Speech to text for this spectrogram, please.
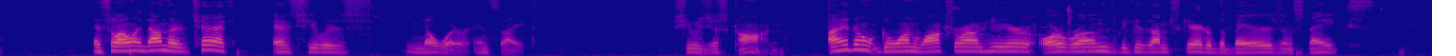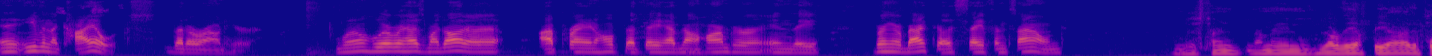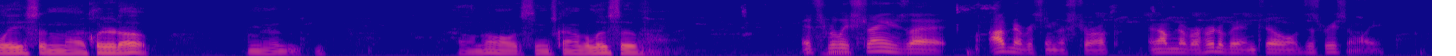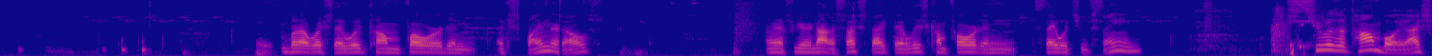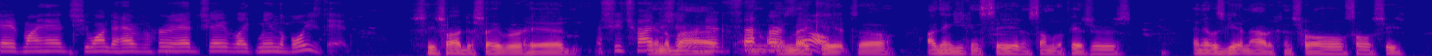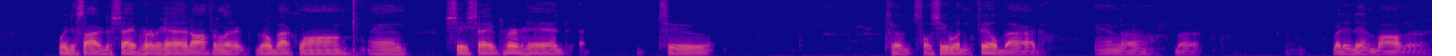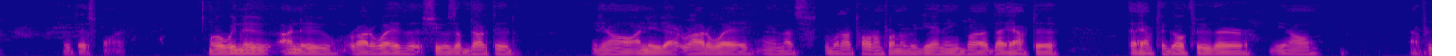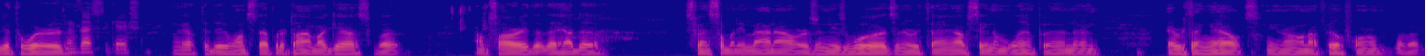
And so I went down there to check, and she was nowhere in sight. She was just gone. I don't go on walks around here or runs because I'm scared of the bears and snakes and even the coyotes that are around here. Well, whoever has my daughter, I pray and hope that they have not harmed her and they bring her back to us safe and sound. Just turn, I mean, go to the FBI, the police, and uh, clear it up. I mean, I don't know. It seems kind of elusive. It's really strange that I've never seen this truck and I've never heard of it until just recently. But I wish they would come forward and explain themselves. I And if you're not a suspect, at least come forward and say what you've seen. She was a tomboy. I shaved my head. She wanted to have her head shaved like me and the boys did. She tried to shave her head She tried in to the shave her back head and, and make it. Uh, I think you can see it in some of the pictures, and it was getting out of control. So she, we decided to shave her head off and let it grow back long, and she shaved her head to to so she wouldn't feel bad, and uh, but but it didn't bother her at this point. Well, we knew I knew right away that she was abducted you know i knew that right away and that's what i told them from the beginning but they have to they have to go through their you know i forget the word Investigation. they have to do one step at a time i guess but i'm sorry that they had to spend so many man hours in these woods and everything i've seen them limping and everything else you know and i feel for them but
